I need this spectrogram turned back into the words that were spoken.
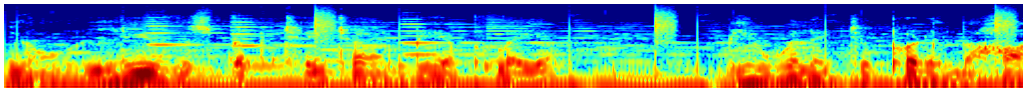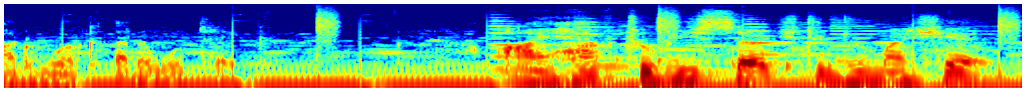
you know, leave the spectator and be a player, be willing to put in the hard work that it will take. I have to research to do my shares.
